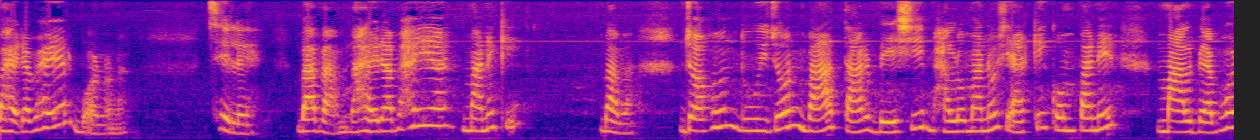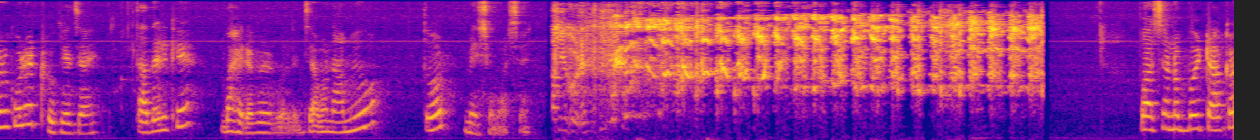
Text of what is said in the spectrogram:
ভাইরা ভাইয়ার বর্ণনা। ছেলে, বাবা, ভাইরা ভাইয়া মানে কি? বাবা যখন দুইজন বা তার বেশি ভালো মানুষ একই কোম্পানির মাল ব্যবহার করে ঠকে যায় তাদেরকে ভাইরা ভাই বলে যেমন আমিও তোর মেসোমশাই। পঁচানব্বই টাকা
